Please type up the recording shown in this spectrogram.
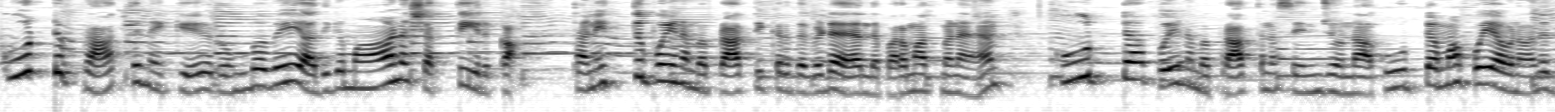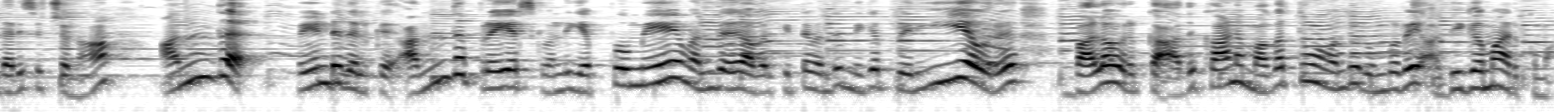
கூட்டு பிரார்த்தனைக்கு ரொம்பவே அதிகமான சக்தி இருக்கான் தனித்து போய் நம்ம பிரார்த்திக்கிறத விட அந்த பரமாத்மனை கூட்டாக போய் நம்ம பிரார்த்தனை செஞ்சோன்னா கூட்டமாக போய் அவனை வந்து தரிசிச்சோன்னா அந்த வேண்டுதலுக்கு அந்த ப்ரேயர்ஸ்க்கு வந்து எப்போவுமே வந்து அவர்கிட்ட வந்து மிகப்பெரிய ஒரு பலம் இருக்குது அதுக்கான மகத்துவம் வந்து ரொம்பவே அதிகமாக இருக்குமா?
